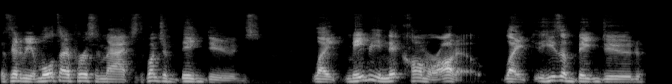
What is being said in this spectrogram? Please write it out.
It's going to be a multi-person match. It's a bunch of big dudes, like maybe Nick Comoroto. Like he's a big dude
